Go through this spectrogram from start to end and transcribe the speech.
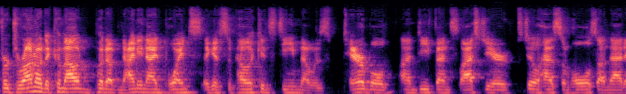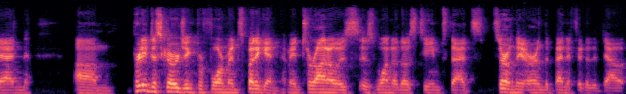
for Toronto to come out and put up 99 points against the Pelicans team that was terrible on defense last year, still has some holes on that end. Um, pretty discouraging performance. But again, I mean, Toronto is, is one of those teams that's certainly earned the benefit of the doubt.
